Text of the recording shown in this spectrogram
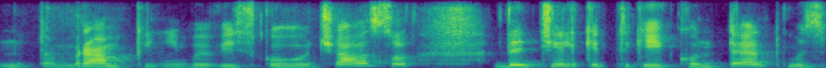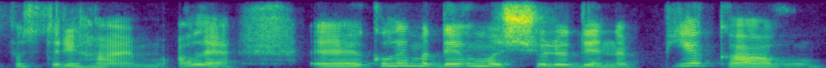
ну, там, рамки ніби військового часу, де тільки такий контент ми спостерігаємо. Але е, коли ми дивимося, що людина п'є каву,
